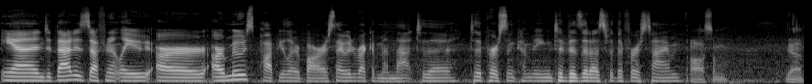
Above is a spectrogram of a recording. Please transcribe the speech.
and that is definitely our our most popular bar. So I would recommend that to the to the person coming to visit us for the first time. awesome. Yeah,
